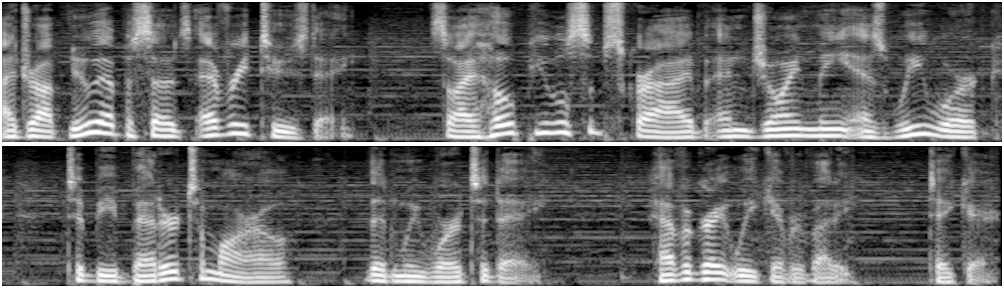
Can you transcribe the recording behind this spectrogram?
I drop new episodes every Tuesday, so I hope you will subscribe and join me as we work to be better tomorrow than we were today. Have a great week, everybody. Take care.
